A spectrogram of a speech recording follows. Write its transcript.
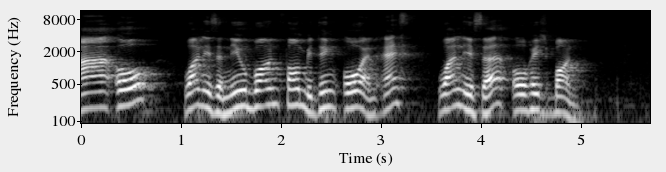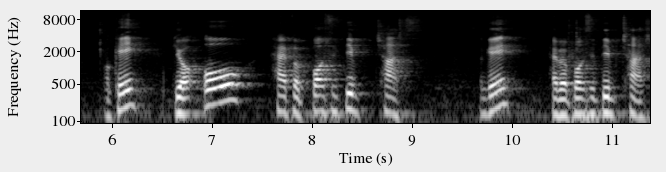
RO, one is a new bond formed between O and S, one is a OH bond. Okay? Your O have a positive charge. Okay? Have a positive charge.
